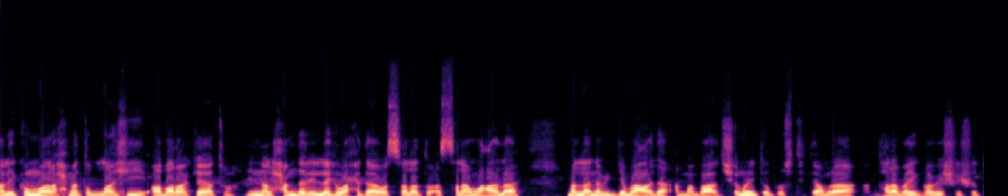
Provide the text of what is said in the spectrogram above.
আলাইকুম ওরহমতুল্লাহি আবরাকাত ইন্নাল হামদুলিল্লাহি ওয়াহদা ওয়াসসালাতু আসসালামু আলা মাল্লা নবিয়্যা বা'দা। আম্মা বাদ। সম্মানিত উপস্থিতি আমরা ধারাবাহিকভাবে শিশুত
